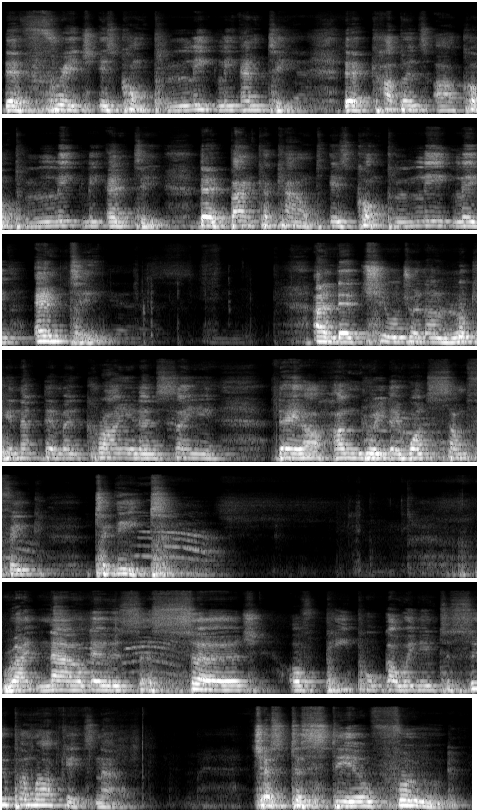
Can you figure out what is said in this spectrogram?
Their fridge is completely empty. Their cupboards are completely empty. Their bank account is completely empty. And their children are looking at them and crying and saying they are hungry, they want something to eat. Right now, there is a surge of people going into supermarkets now just to steal food.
